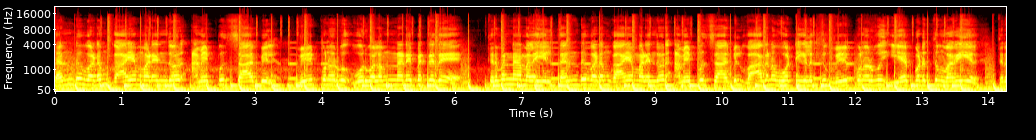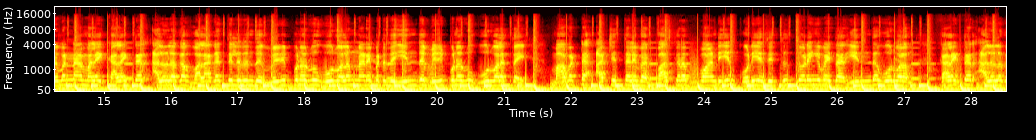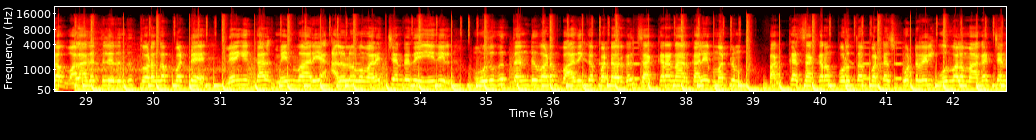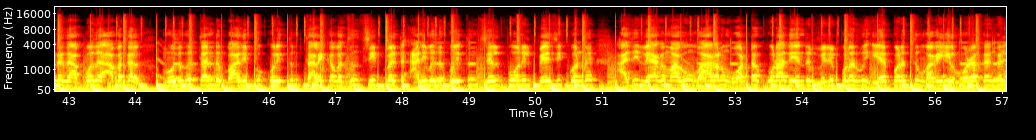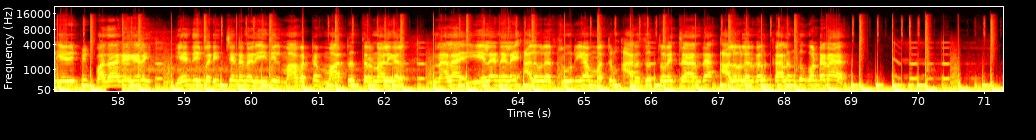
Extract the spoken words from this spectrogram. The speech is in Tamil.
தண்டுவடம் காயமடைந்தோர் அமைப்பு சார்பில் விழிப்புணர்வு ஊர்வலம் நடைபெற்றது. திருவண்ணாமலையில் தண்டுவடம் காயமடைந்தோர் அமைப்பு சார்பில் வாகன ஓட்டிகளுக்கு விழிப்புணர்வு ஏற்படுத்தும் வகையில் திருவண்ணாமலை கலெக்டர் அலுவலக வளாகத்திலிருந்து விழிப்புணர்வு ஊர்வலம் நடைபெற்றது. இந்த விழிப்புணர்வு ஊர்வலத்தை மாவட்ட ஆட்சித்தலைவர் பாஸ்கர பாண்டியன் கொடியசைத்து தொடங்கி வைத்தார். இந்த ஊர்வலம் கலெக்டர் அலுவலக வளாகத்திலிருந்து தொடங்கப்பட்டு வேங்கிக்கால் மின்வாரிய அலுவலகம் வரை சென்றது. இதில் முதுகு தண்டுவடம் பாதிக்கப்பட்டவர்கள் சக்கர நாற்காலி மற்றும் பக்க சக்கரம் பொருத்தப்பட்ட ஸ்கூட்டரில் ஊர்வலமாக சென்றது. அப்போது அவர்கள் முதுகு தண்டு பாதிப்பு குறித்தும் தலைக்கவசம் சீட் பெல்ட் அணிவது குறித்தும் செல்போனில் பேசிக்கொண்டு அதிவேகமாகவும் வாகனம் ஓட்டக்கூடாது என்று விழிப்புணர்வு ஏற்படுத்தும் வகையில் முழக்கங்கள் எழுப்பி பதாகைகளை ஏந்தியபடி சென்றனர். இதில் மாவட்ட மாற்றுத்திறனாளிகள் நல இளநிலை அலுவலர் சூர்யா மற்றும் அரசு துறை சார்ந்த அலுவலர்கள் கலந்து கொண்டனர்.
